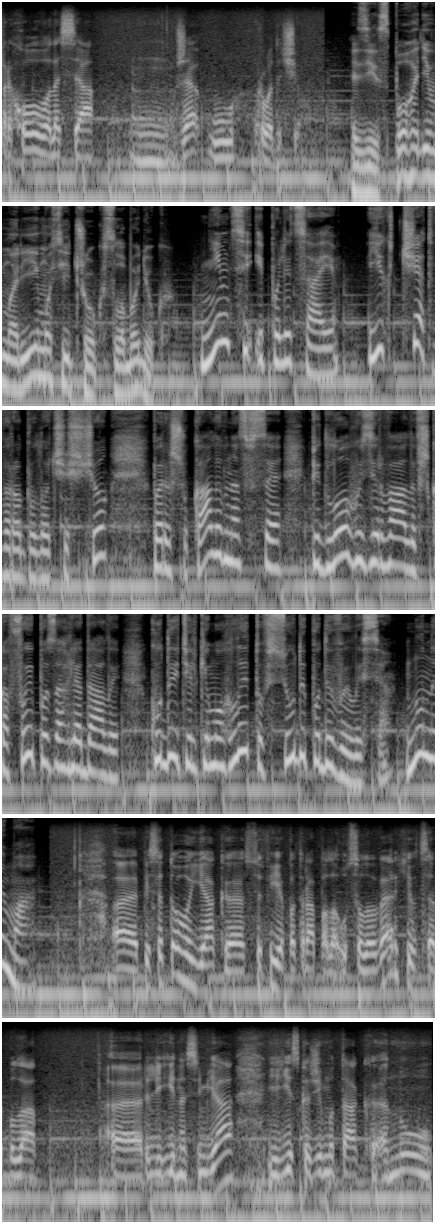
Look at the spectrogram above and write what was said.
переховувалася вже у родичів. Зі спогадів Марії Мосійчук Слободюк. Німці і поліцаї. Їх четверо було чи що. Перешукали в нас все, підлогу зірвали, в шкафи позаглядали. Куди тільки могли, то всюди подивилися. Ну нема. Е, Після того, як е, Софія потрапила у село Верхів, це була е, релігійна сім'я. Її, скажімо так, ну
